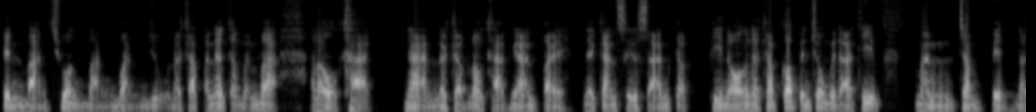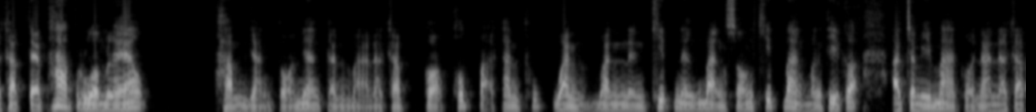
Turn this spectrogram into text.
เป็นบางช่วงบางวันอยู่นะครับ อันนั้นก็เหมือนว่าเราขาดงานนะครับ เราขาดงานไปในการสื่อสารกับพี่น้องนะครับ ก็เป็นช่วงเวลาที่มันจำเป็นนะครับ แต่ภาพรวมแล้ว ทำอย่างต่อเนื่องกันมานะครับ ก็พบปะกันทุกวันวันหนึ่งคลิปหนึ่งบ้างสองคลิปบ้าง บางทีก็อาจจะมีมากกว่านั้นนะครับ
